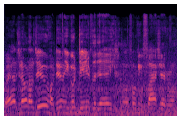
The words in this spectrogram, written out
Well, do you know what I'll do? I'll do a good deed for the day. I'll fucking flash everyone.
